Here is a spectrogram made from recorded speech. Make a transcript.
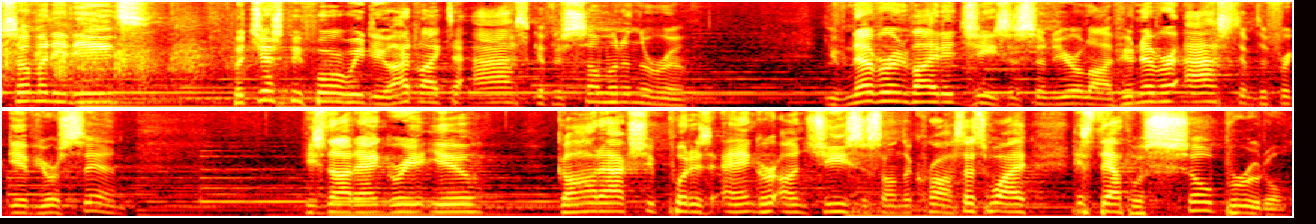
So many needs. But just before we do, I'd like to ask if there's someone in the room. You've never invited Jesus into your life. You've never asked him to forgive your sin. He's not angry at you. God actually put his anger on Jesus on the cross. That's why his death was so brutal.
